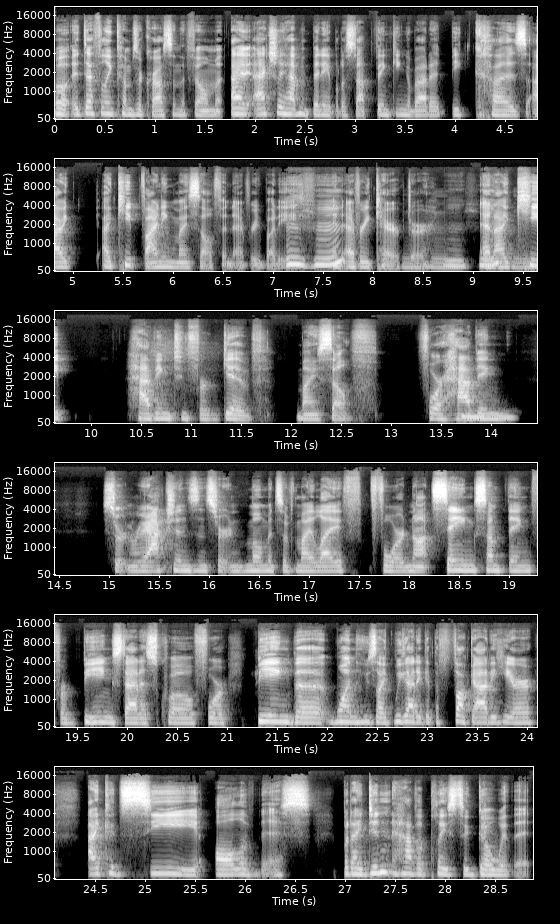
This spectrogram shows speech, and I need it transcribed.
Well, it definitely comes across in the film. I actually haven't been able to stop thinking about it because I I keep finding myself in everybody Mhm. in every character. Mhm. And I Mhm. keep having to forgive myself for having Mm. Certain reactions in certain moments of my life, for not saying something, for being status quo, for being the one who's like, we got to get the fuck out of here. I could see all of this, but I didn't have a place to go with it.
